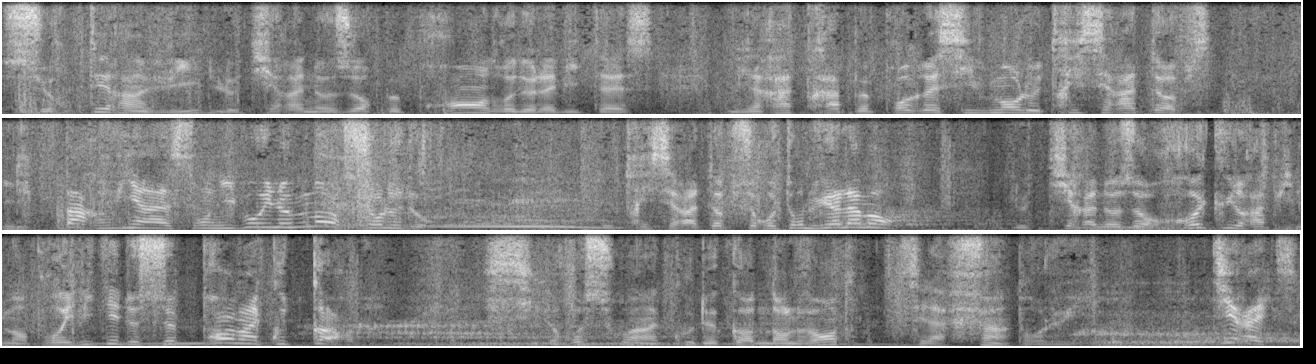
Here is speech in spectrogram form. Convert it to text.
Sur terrain vide, le tyrannosaure peut prendre de la vitesse. Il rattrape progressivement le Triceratops. Il parvient à son niveau et le mord sur le dos. Le Triceratops se retourne violemment. Le tyrannosaure recule rapidement pour éviter de se prendre un coup de corne. S'il reçoit un coup de corne dans le ventre, c'est la fin pour lui. T-Rex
